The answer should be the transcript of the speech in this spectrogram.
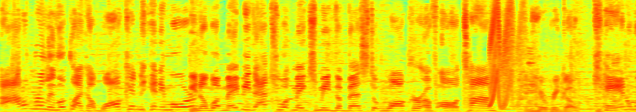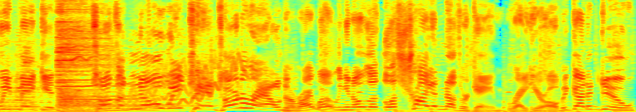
I don't really look like I'm walking anymore. You know what? Maybe that's what makes me the best walker of all time. And here we go. Can we make it to the no, we can't turn around? All right, well, you know, let, us try another game right here. All we got to do,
